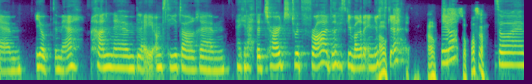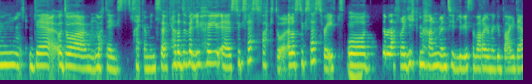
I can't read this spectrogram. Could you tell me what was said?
eh, jobbet med. Han ble omsider dette, charged with fraud. Nå husker jeg bare det engelske. Ouch. Ja. Såpass, ja. Så, det, og da måtte jeg trekke min søk. Jeg hadde veldig høy eh, suksessfaktor, eller success rate. Mm. Og det var derfor jeg gikk med han, men tydeligvis så var det jo noe bak det.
